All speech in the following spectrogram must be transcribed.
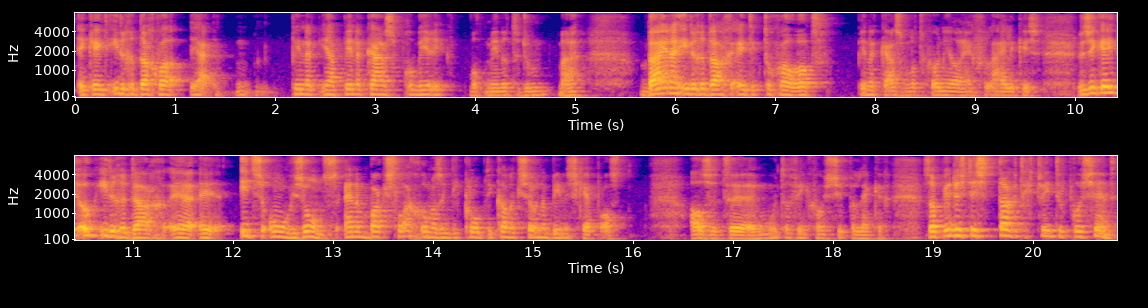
ik eet iedere dag wel. Ja, ja, pindakaas probeer ik wat minder te doen. Maar bijna iedere dag eet ik toch wel wat pindakaas. Omdat het gewoon heel erg verleidelijk is. Dus ik eet ook iedere dag uh, uh, iets ongezonds. En een bak slagroom, als ik die klop, die kan ik zo naar binnen scheppen als als het uh, moet. Dat vind ik gewoon super lekker. Snap je? Dus het is 80, 20%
